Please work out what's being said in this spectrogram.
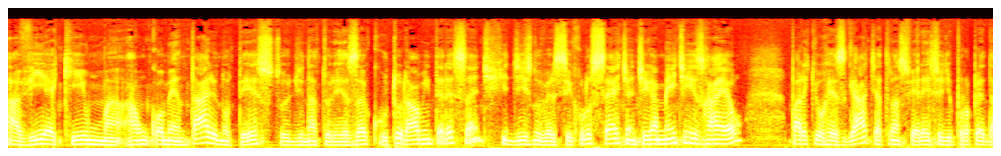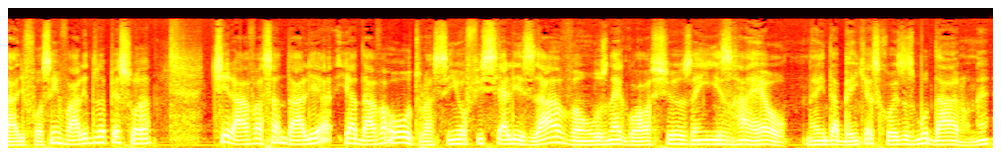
havia aqui uma, um comentário no texto de natureza cultural interessante que diz no versículo 7: Antigamente em Israel, para que o resgate e a transferência de propriedade fossem válidos, a pessoa tirava a sandália e a dava a outro. Assim oficializavam os negócios em Israel. Né? Ainda bem que as coisas mudaram. Né?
